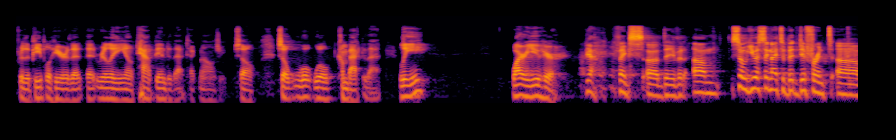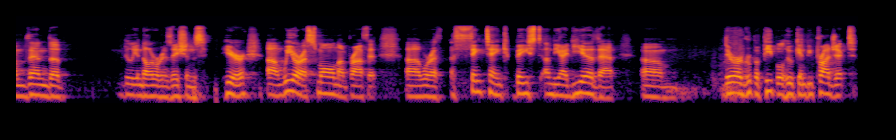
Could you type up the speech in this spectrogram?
for the people here that, that really, you know, tap into that technology. So, so we'll, we'll come back to that. Lee, why are you here? Yeah, thanks, uh, David. Um, so US Ignite's a bit different um, than the billion dollar organizations here. Um, we are a small nonprofit. Uh, we're a, a, think tank based on the idea that um, there are a group of people who can be project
